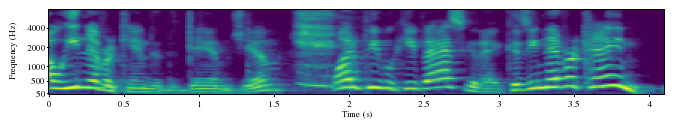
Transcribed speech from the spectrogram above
Oh, he never came to the damn gym. Why do people keep asking that? Because he never came.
